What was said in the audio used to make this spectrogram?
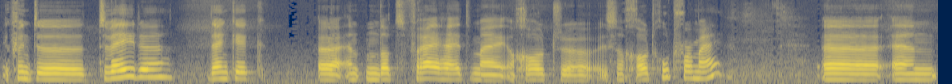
ik vind de tweede, denk ik, en omdat vrijheid mij een groot, is een groot goed voor mij. En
